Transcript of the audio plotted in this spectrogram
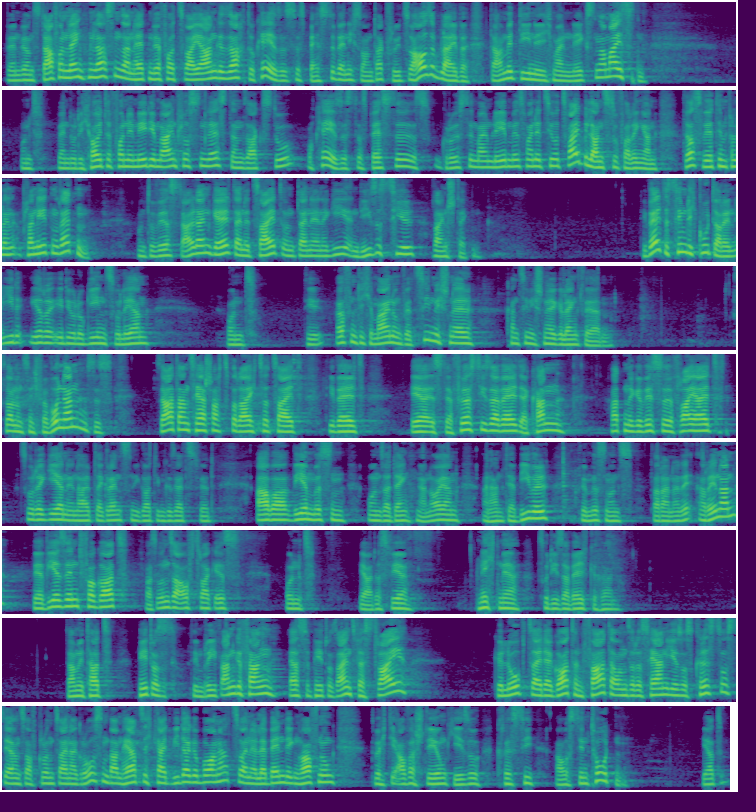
Wenn wir uns davon lenken lassen, dann hätten wir vor zwei Jahren gesagt, okay, es ist das Beste, wenn ich Sonntag früh zu Hause bleibe. Damit diene ich meinem Nächsten am meisten. Und wenn du dich heute von den Medien beeinflussen lässt, dann sagst du, okay, es ist das Beste, das Größte in meinem Leben ist, meine CO2-Bilanz zu verringern. Das wird den Planeten retten. Und du wirst all dein Geld, deine Zeit und deine Energie in dieses Ziel reinstecken. Die Welt ist ziemlich gut darin, ihre Ideologien zu lehren. Und die öffentliche Meinung wird ziemlich schnell, kann ziemlich schnell gelenkt werden. soll uns nicht verwundern. Es ist Satans Herrschaftsbereich zurzeit, die Welt. Er ist der Fürst dieser Welt. Er kann, hat eine gewisse Freiheit zu regieren innerhalb der Grenzen, die Gott ihm gesetzt wird. Aber wir müssen unser Denken erneuern anhand der Bibel. Wir müssen uns daran erinnern, wer wir sind vor Gott, was unser Auftrag ist und ja, dass wir nicht mehr zu dieser Welt gehören. Damit hat Petrus den Brief angefangen, 1. Petrus 1, Vers 3. Gelobt sei der Gott und Vater unseres Herrn Jesus Christus, der uns aufgrund seiner großen Barmherzigkeit wiedergeboren hat zu einer lebendigen Hoffnung durch die Auferstehung Jesu Christi aus den Toten. Hier hat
